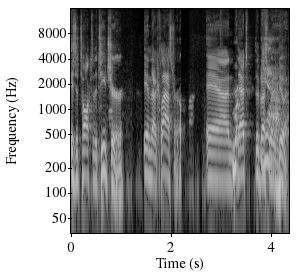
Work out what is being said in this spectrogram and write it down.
is to talk to the teacher in that classroom. And that's the best yeah. way to do it.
